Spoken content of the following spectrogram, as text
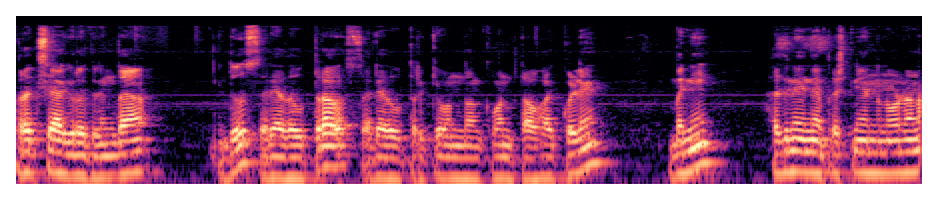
ಪರೀಕ್ಷೆ ಆಗಿರೋದ್ರಿಂದ ಇದು ಸರಿಯಾದ ಉತ್ತರ, ಸರಿಯಾದ ಉತ್ತರಕ್ಕೆ ಒಂದು ಅಂಕವನ್ನು ತಾವು ಹಾಕಿಕೊಳ್ಳಿ. ಬನ್ನಿ, ಹದಿನೈದನೇ ಪ್ರಶ್ನೆಯನ್ನು ನೋಡೋಣ.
